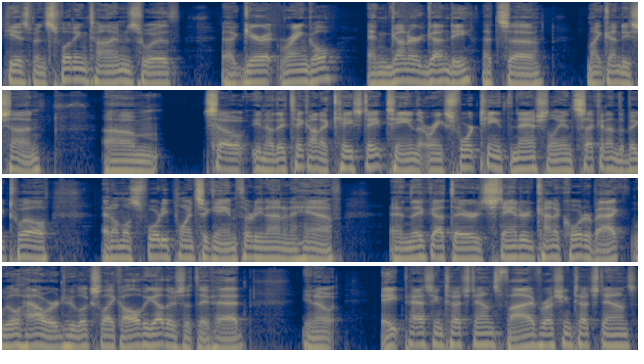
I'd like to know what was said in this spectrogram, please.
He has been splitting times with uh, Garrett Rangel and Gunnar Gundy. That's uh, Mike Gundy's son. Um, so, you know, they take on a K State team that ranks 14th nationally and second in the Big 12 at almost 40 points a game, 39 and a half. And they've got their standard kind of quarterback, Will Howard, who looks like all the others that they've had. You know, eight passing touchdowns, five rushing touchdowns,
